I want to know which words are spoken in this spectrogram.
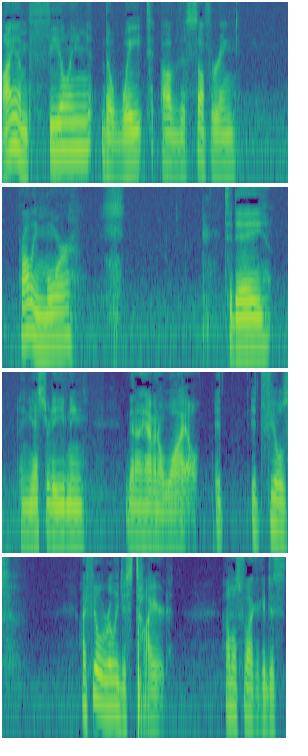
I am feeling the weight of the suffering probably more today and yesterday evening than I have in a while. It it feels I feel really just tired. I almost feel like I could just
